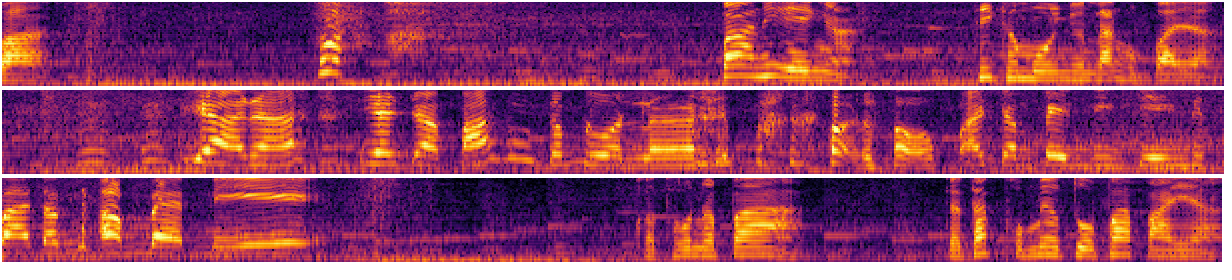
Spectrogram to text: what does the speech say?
ป้า ป้านี่เองอะ ที่ขโมยเงินร้านผมไปอะ อย่านะ อย่าจับป้าส่งตำรวจเลย ป้าขอร้องป้าจำเป็นจริง ๆ ที่ป้าต้องทำแบบนี้ ขอโทษนะป้า แต่ถ้าผมไม่เอาตัวป้าไปอะ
